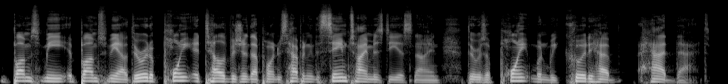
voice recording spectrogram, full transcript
Bums me it bums me out. There were at a point at television at that point, it was happening at the same time as DS9. There was a point when we could have had that.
